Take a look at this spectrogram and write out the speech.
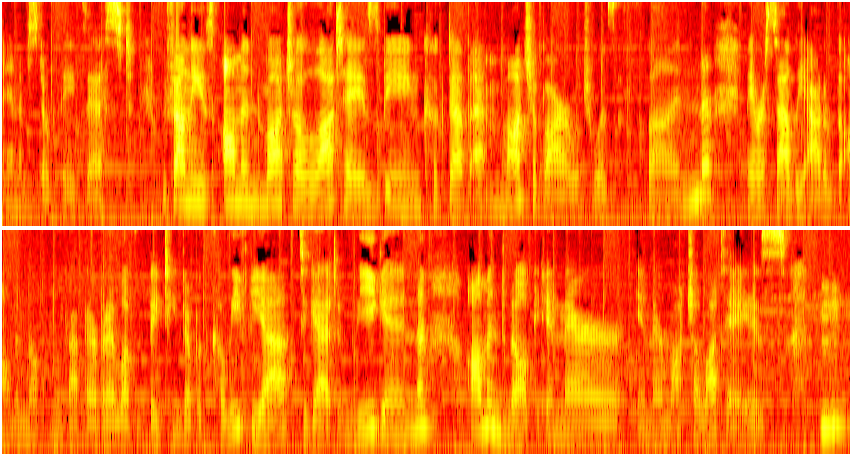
and I'm stoked they exist. We found these almond matcha lattes being cooked up at Matcha Bar, which was fun. They were sadly out of the almond milk when we got there, but I love that they teamed up with Califia to get vegan almond milk in their in their matcha lattes.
